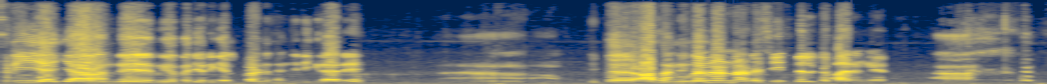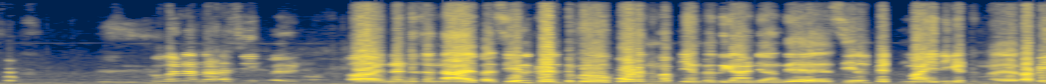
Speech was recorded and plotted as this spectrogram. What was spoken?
ஸ்ரீ ஐயா வந்து மிகப்பெரிய ஒரு ஹெல்ப் பண்ணி செஞ்சிருக்கிறாரு. இப்ப ஆசா நிகழ் சீட் பெல்ட் பாருங்க. என்னன்னு சொன்னா இப்ப சீல் பெல்ட் போடணும் அப்படின்றதுக்காண்டி வந்து சீல் பெல்ட் மாதிரி இருக்கட்டும். ரவி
